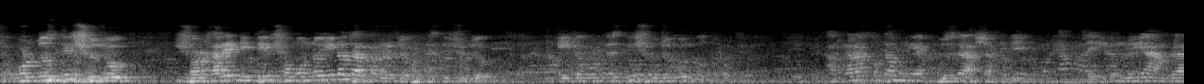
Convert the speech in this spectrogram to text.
জবরদস্তির সুযোগ, সরকারের নীতির সমন্বয়হীনতার কারণে জবরদস্তির সুযোগ, এই জবরদস্তির সুযোগও বন্ধ করতে আপনারা কথা শুনিয়া বুঝলে আশা করি যে এগুলো লইয়া আমরা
